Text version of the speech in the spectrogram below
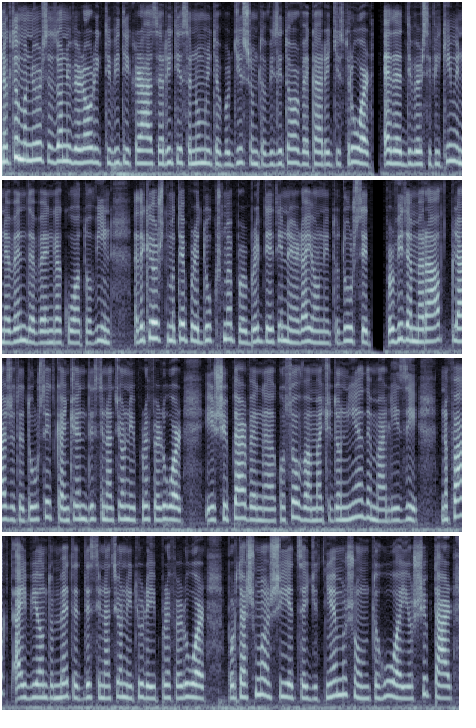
Në këtë mënyrë sezoni veror i këtij viti krahas rritjes së numrit të përgjithshëm të vizitorëve ka regjistruar edhe diversifikimin e vendeve nga ku ato vijnë dhe kjo është më tepër e dukshme për bregdetin e rajonit të Durrësit. Për vite me radhë, plazhet e Durrësit kanë qenë destinacioni i preferuar i shqiptarëve nga Kosova, Maqedonia dhe Mali i Zi. Në fakt, ai vijon të mbetet destinacioni i tyre i preferuar, por tashmë shihet se gjithnjë e më shumë të huaj joshqiptarë,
